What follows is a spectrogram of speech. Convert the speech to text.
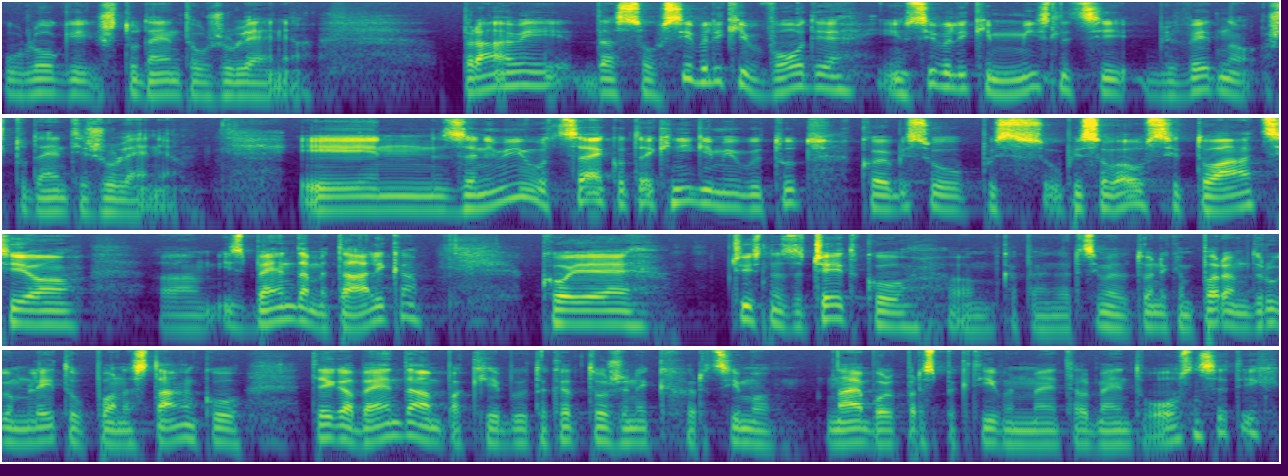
v vlogi študentov življenja. Pravi, da so vsi veliki vodje in vsi veliki mislici bili vedno študenti življenja. In zanimiv odsek v tej knjigi mi je bil tudi, ko je v bistvu opisoval situacijo um, iz Benda Metallica, ko je čist na začetku, um, pa, recimo, v nekem prvem, drugem letu po nastanku tega benda, ampak je bil takrat to že nek recimo, najbolj perspektiven metal band v 80-ih.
